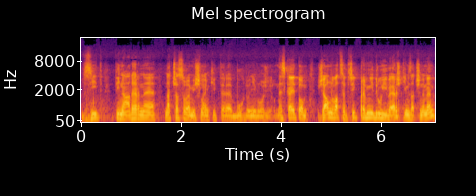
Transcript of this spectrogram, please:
vzít ty nádherné nadčasové myšlenky, které Bůh do ní vložil. Dneska je to Žalm 23, první, druhý verš, tím začneme.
